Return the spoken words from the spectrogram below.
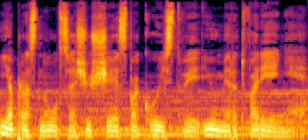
Я проснулся, ощущая спокойствие и умиротворение.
